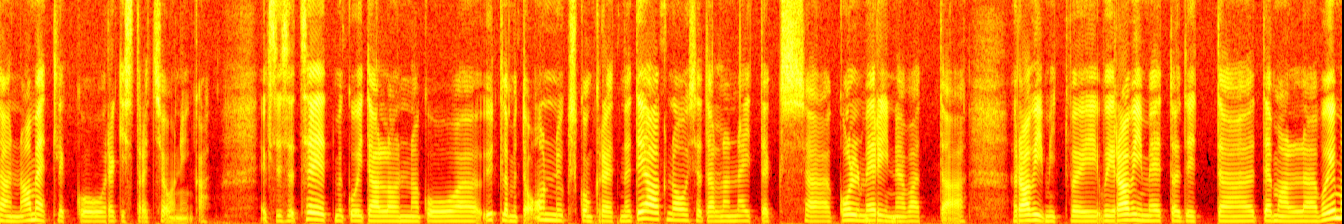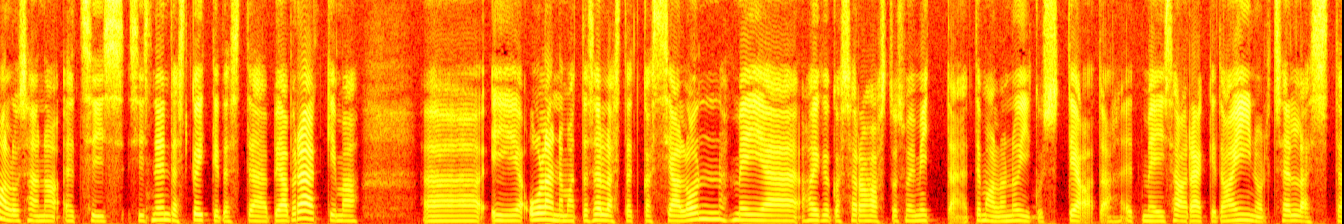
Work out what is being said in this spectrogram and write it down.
on ametliku registratsiooniga. Ehk siis, et see, et me, kui tal on nagu äh, ütleme, et on üks konkreetne diagnoos ja tal on näiteks äh, kolm erinevat äh, ravimit või, või ravimeetodit temal võimalusena, et siis, siis nendest kõikidest peab rääkima äh, Äh, olenemata sellest, et kas seal on meie Haigekassa rahastus või mitte, et temal on õigus teada, et me ei saa rääkida ainult sellest,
